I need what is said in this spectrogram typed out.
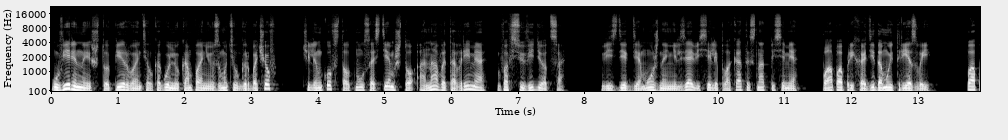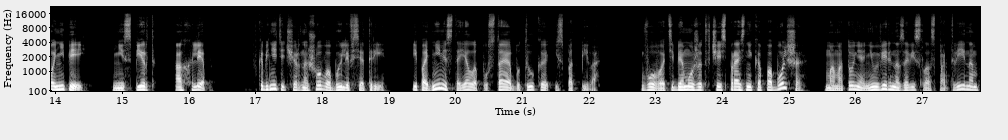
Уверенный, что первую антиалкогольную кампанию замутил Горбачев, Челенков столкнулся с тем, что она в это время вовсю ведется. Везде, где можно и нельзя, висели плакаты с надписями «Папа, приходи домой трезвый», «Папа, не пей», «Не спирт, а хлеб». В кабинете Чернышова были все три, и под ними стояла пустая бутылка из-под пива. «Вова, тебе, может, в честь праздника побольше?» Мама Тоня неуверенно зависла с портвейном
